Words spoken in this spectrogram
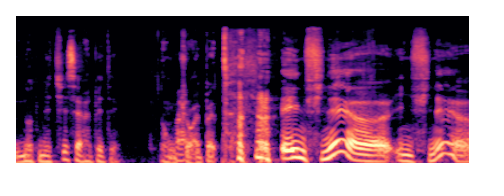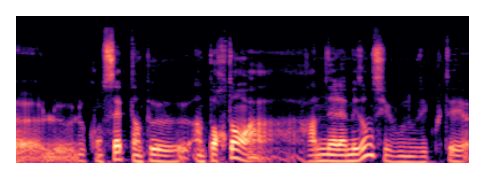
notre métier, c'est répéter. Donc Ouais. tu répètes. Et in fine, euh, in fine euh, le, le concept un peu important à, à ramener à la maison, si vous nous écoutez euh,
